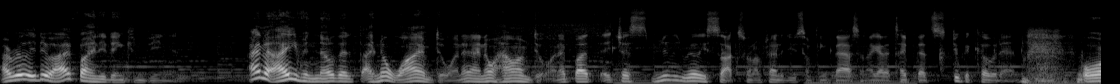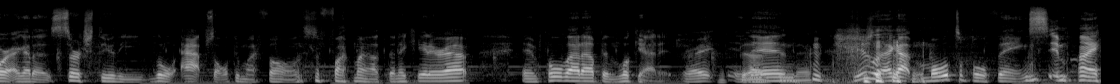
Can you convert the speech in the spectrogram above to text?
I really do. I find it inconvenient. I know, I even know that I know why I'm doing it. I know how I'm doing it, but it just really, really sucks when I'm trying to do something fast and I got to type that stupid code in, or I got to search through the little apps all through my phone to find my authenticator app and pull that up and look at it. Right, and then usually I got multiple things in my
